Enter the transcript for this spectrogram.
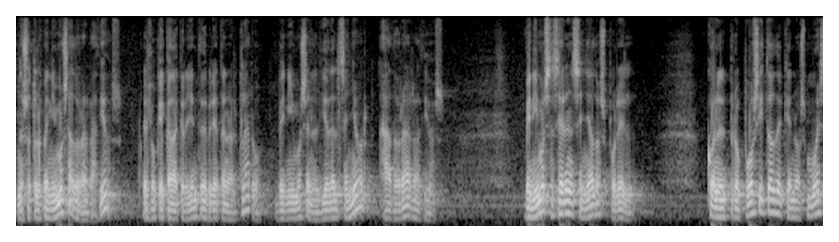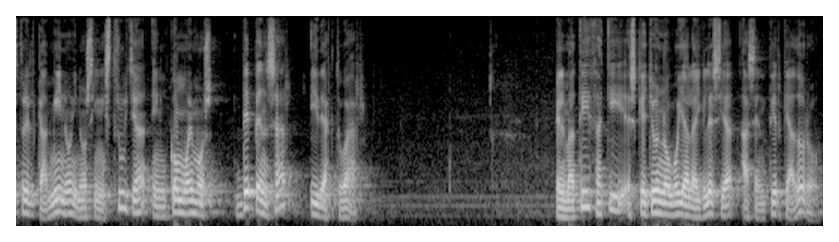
Nosotros venimos a adorar a Dios, es lo que cada creyente debería tener claro. Venimos en el día del Señor a adorar a Dios. Venimos a ser enseñados por Él, con el propósito de que nos muestre el camino y nos instruya en cómo hemos de pensar y de actuar. El matiz aquí es que yo no voy a la iglesia a sentir que adoro,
